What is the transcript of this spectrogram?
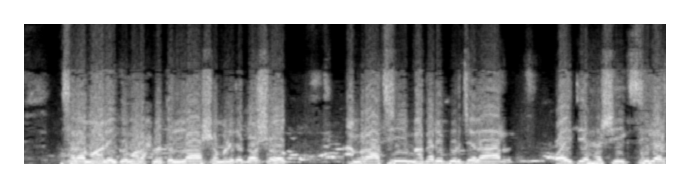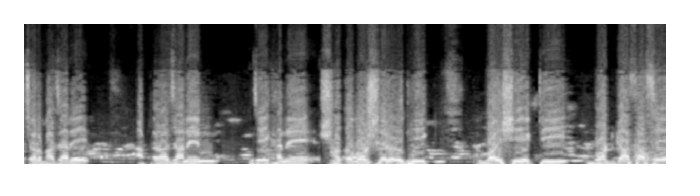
আসসালামু আলাইকুম রহমতুল্লাহ। সম্মানিত দর্শক, আমরা আছি মাদারীপুর জেলার ঐতিহাসিক সিলারচর বাজারে। আপনারা জানেন যে এখানে শতবর্ষের অধিক বয়সী একটি বট গাছ আছে।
